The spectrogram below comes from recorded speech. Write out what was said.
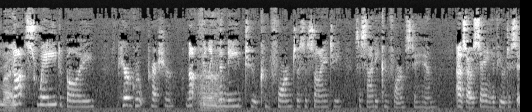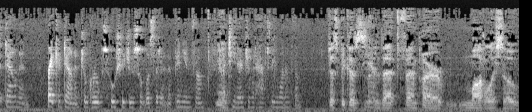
Right? Not swayed by peer group pressure. Not feeling Uh. the need to conform to society. Society conforms to him. As I was saying, if you were to sit down and break it down into groups, who should you solicit an opinion from? Yeah. A teenager would have to be one of them. just because Yeah. that vampire model is so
